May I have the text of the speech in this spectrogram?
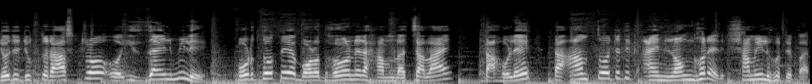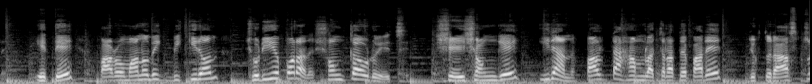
যদি যুক্তরাষ্ট্র ও ইসরায়েল মিলে ফোর্দোতে বড় ধরনের হামলা চালায়, তাহলে তা আন্তর্জাতিক আইন লঙ্ঘনের সামিল হতে পারে। এতে পারমাণবিক বিকিরণ ছড়িয়ে পড়ার শঙ্কাও রয়েছে। সেই সঙ্গে ইরান পাল্টা হামলা চালাতে পারে যুক্তরাষ্ট্র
